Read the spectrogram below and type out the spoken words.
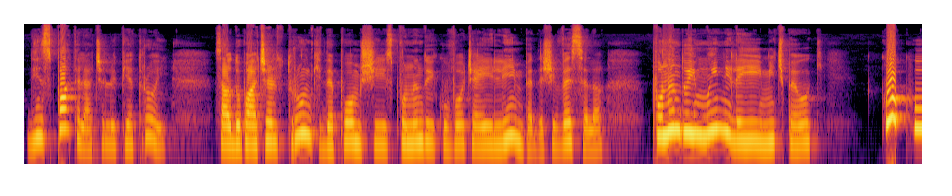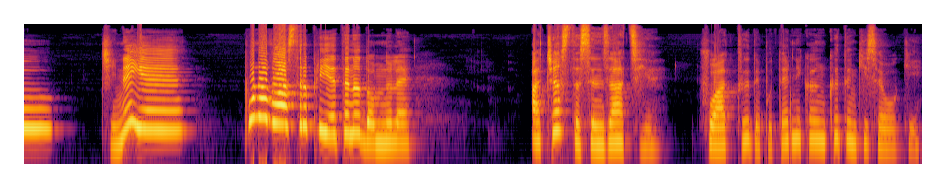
din spatele acelui pietroi, sau după acel trunchi de pom și spunându-i cu vocea ei limpede și veselă, punându-i mâinile ei mici pe ochi, Cucu! Cine e? Bună voastră prietenă, domnule! Această senzație fu atât de puternică încât închise ochii.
